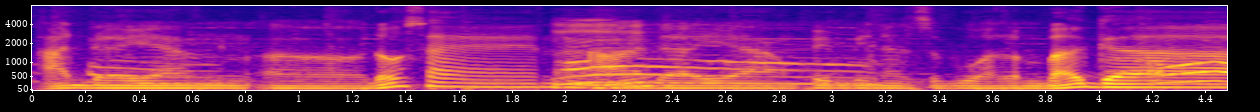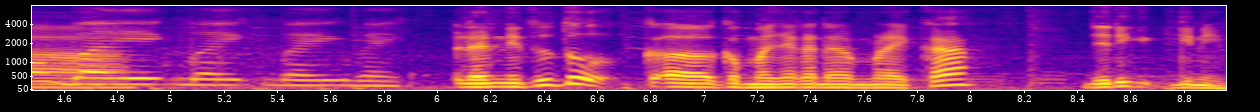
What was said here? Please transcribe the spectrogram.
Ada yang eh, dosen, ada yang pimpinan sebuah lembaga. Oh, baik, baik, baik, baik. Dan itu tuh ke- kebanyakan dari mereka jadi gini.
